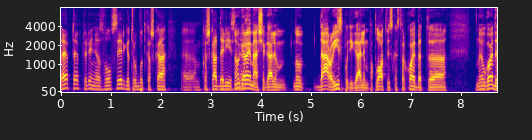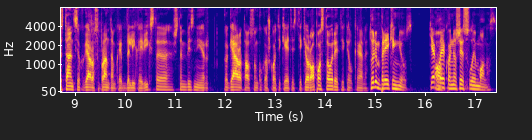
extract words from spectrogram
Taip, taip, turi, nes Vulsai irgi turbūt kažką, e, kažką darys. Na nu, nes- gerai, mes čia galim, nu, daro įspūdį, galim paplot, viskas tvarkoja, bet uh, nu, ilgoje distancijoje, ko gero, suprantam, kaip dalykai vyksta šitam biznį ir ko gero tau sunku kažko tikėtis. Tiek Europos taurė, tiek LKL. Turim breaking news. Kiek O. laiko nežai Sulaimonas?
